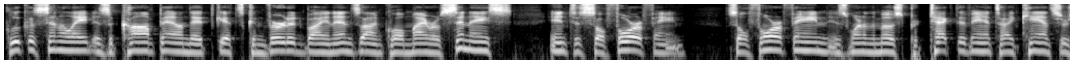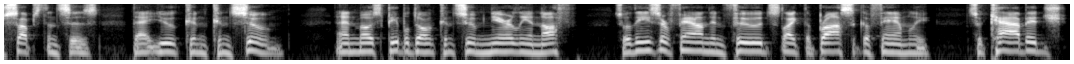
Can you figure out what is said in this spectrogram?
Glucosinolate is a compound that gets converted by an enzyme called myrosinase into sulforaphane. Sulforaphane is one of the most protective anti cancer substances that you can consume, and most people don't consume nearly enough. So these are found in foods like the brassica family. So, cabbage,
